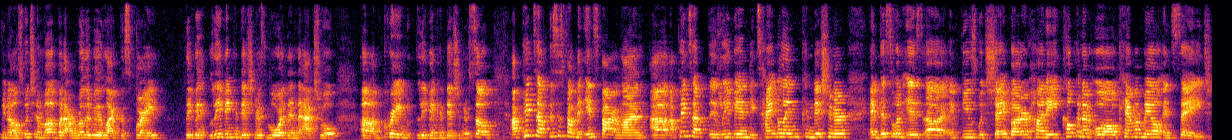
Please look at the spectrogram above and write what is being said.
you know, switching them up, but I really, really like the spray leave-in leave conditioners more than the actual um, cream leave-in conditioner. So I picked up, this is from the Inspire line, uh, I picked up the leave-in detangling conditioner and this one is uh, infused with shea butter, honey, coconut oil, chamomile, and sage.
